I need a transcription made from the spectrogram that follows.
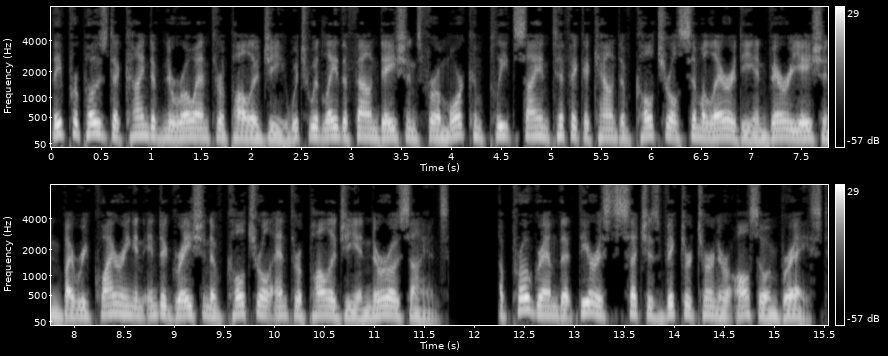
They proposed a kind of neuroanthropology which would lay the foundations for a more complete scientific account of cultural similarity and variation by requiring an integration of cultural anthropology and neuroscience—a program that theorists such as Victor Turner also embraced.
